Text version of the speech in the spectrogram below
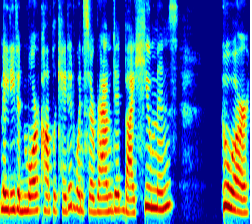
made even more complicated when surrounded by humans who are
